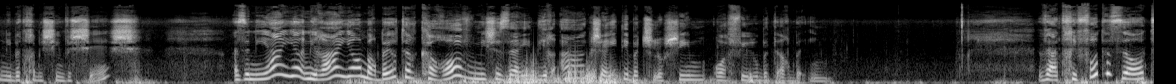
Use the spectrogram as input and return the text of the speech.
אני בת 56, אז זה נראה, נראה היום הרבה יותר קרוב משזה נראה כשהייתי בת 30 או אפילו בת 40. והדחיפות הזאת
